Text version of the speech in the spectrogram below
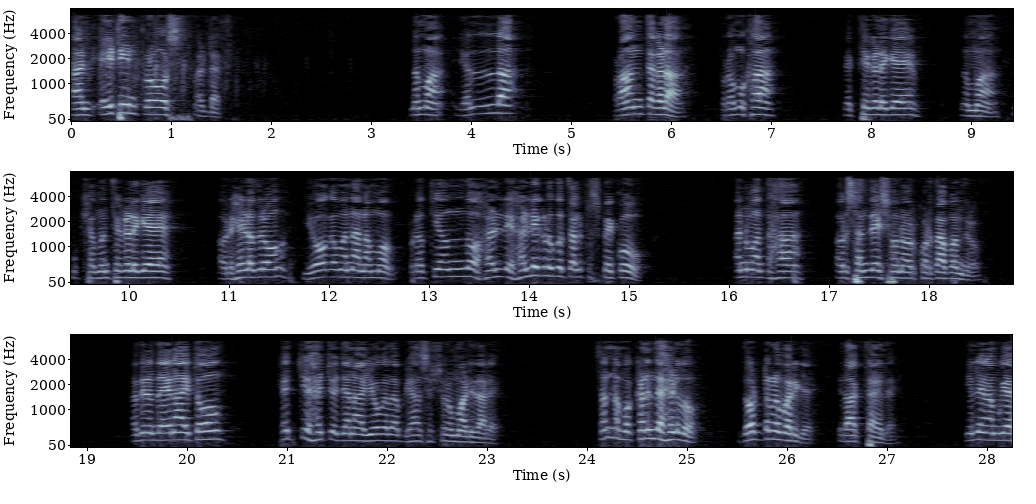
and 18 crores were done. ನಮ್ಮ ಎಲ್ಲ ಪ್ರಾಂತಗಳ ಪ್ರಮುಖ ವ್ಯಕ್ತಿಗಳಿಗೆ, ನಮ್ಮ ಮುಖ್ಯಮಂತ್ರಿಗಳಿಗೆ ಅವ್ರು ಹೇಳಿದ್ರು, ಯೋಗವನ್ನು ನಮ್ಮ ಪ್ರತಿಯೊಂದು ಹಳ್ಳಿ ಹಳ್ಳಿಗಳಿಗೂ ತಲುಪಿಸ್ಬೇಕು ಅನ್ನುವಂತಹ ಅವ್ರ ಸಂದೇಶವನ್ನು ಅವ್ರು ಕೊಡ್ತಾ ಬಂದರು. ಅದರಿಂದ ಏನಾಯಿತು? ಹೆಚ್ಚು ಹೆಚ್ಚು ಜನ ಯೋಗದ ಅಭ್ಯಾಸ ಶುರು ಮಾಡಿದ್ದಾರೆ. ಸಣ್ಣ ಮಕ್ಕಳಿಂದ ಹಿಡಿದು ದೊಡ್ಡರವರೆಗೆ ಇದಾಗ್ತಾ ಇದೆ. ಇಲ್ಲಿ ನಮಗೆ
